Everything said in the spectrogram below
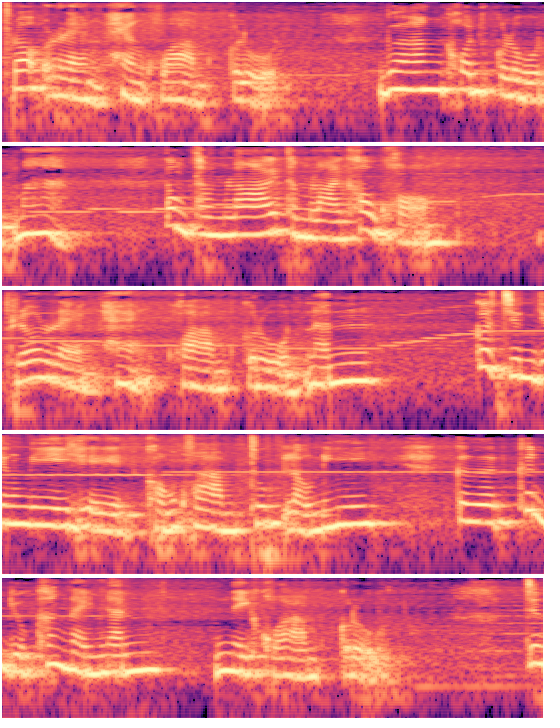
เพราะแรงแห่งความโกรธบางคนโกรธมาก ต้องทำร้ายทำลายเข้าของ เพราะแรงแห่งความโกรธนั้น ก็จึงยังมีเหตุของความทุกข์เหล่านี้ เกิดขึ้นอยู่ข้างในนั้น ในความโกรธ จึง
